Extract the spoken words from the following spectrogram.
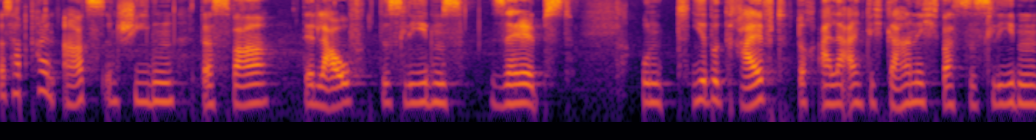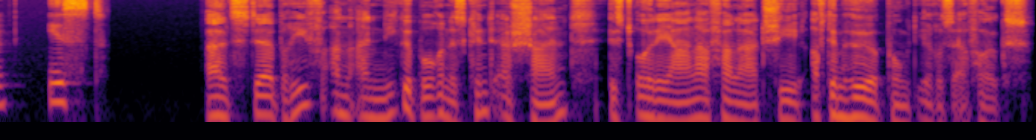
das hat kein Arzt entschieden, das war der Lauf des Lebens selbst. Und ihr begreift doch alle eigentlich gar nicht, was das Leben ist. Als der Brief an ein nie geborenes Kind erscheint, ist Oriana Falaci auf dem Höhepunkt ihres Erfolgs.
